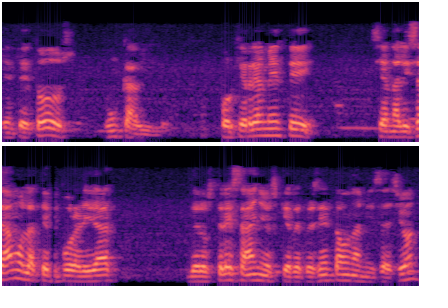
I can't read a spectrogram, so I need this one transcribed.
entre todos un cabildo. Porque realmente si analizamos la temporalidad de los tres años que representa una administración,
